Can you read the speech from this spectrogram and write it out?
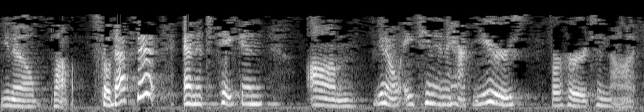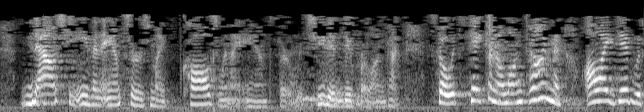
You know, blah blah. So that's it. And it's taken, um, you know, 18 and a half years for her to not. Now she even answers my calls when I answer, which she didn't do for a long time. So it's taken a long time, and all I did was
